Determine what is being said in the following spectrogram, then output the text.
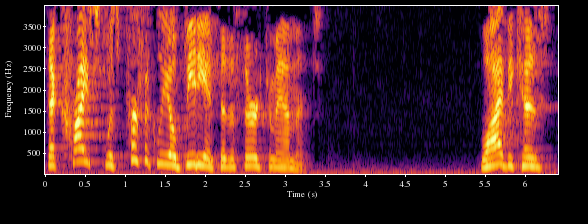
that Christ was perfectly obedient to the third commandment. Why? Because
